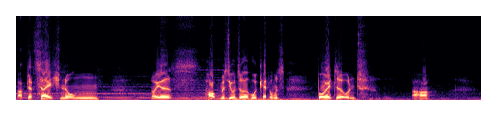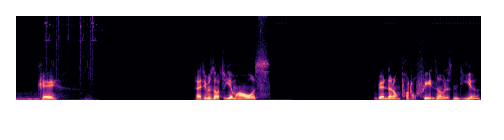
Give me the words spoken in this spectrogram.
Charakterzeichnung. Neues Hauptmission zur Hol Catwomans Beute und. Aha. Okay. Das heißt, wir müssen auch zu ihrem Haus. Und werden da noch ein paar Trophäen haben. Was ist denn hier?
